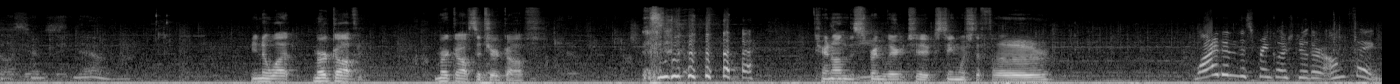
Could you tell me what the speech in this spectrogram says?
goddamn thing down. You know what? Murkoff. Murkoff's a jerk off. Turn on the sprinkler to extinguish the fire. Why didn't the sprinklers do their own thing?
